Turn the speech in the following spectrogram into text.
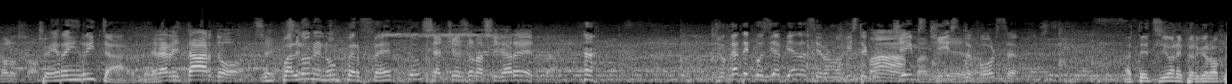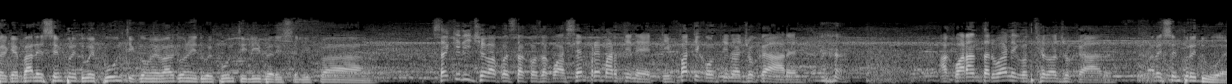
non lo so. Cioè era in ritardo. Era in ritardo. Se, un pallone non perfetto. Si, si è accesa una sigaretta. Giocate così a Biella si erano viste con Mamma James mia. Gist forse. Attenzione però perché vale sempre due punti come valgono i due punti liberi se li fa. Sai chi diceva questa cosa qua? Sempre Martinetti. Infatti continua a giocare. A 42 anni continua a giocare. Vale sempre due.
